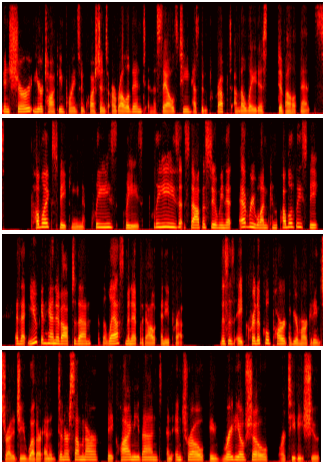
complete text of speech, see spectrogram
Ensure your talking points and questions are relevant and the sales team has been prepped on the latest developments. Public speaking, please, please, please stop assuming that everyone can publicly speak and that you can hand it off to them at the last minute without any prep. This is a critical part of your marketing strategy, whether at a dinner seminar, a client event, an intro, a radio show, or a TV shoot.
